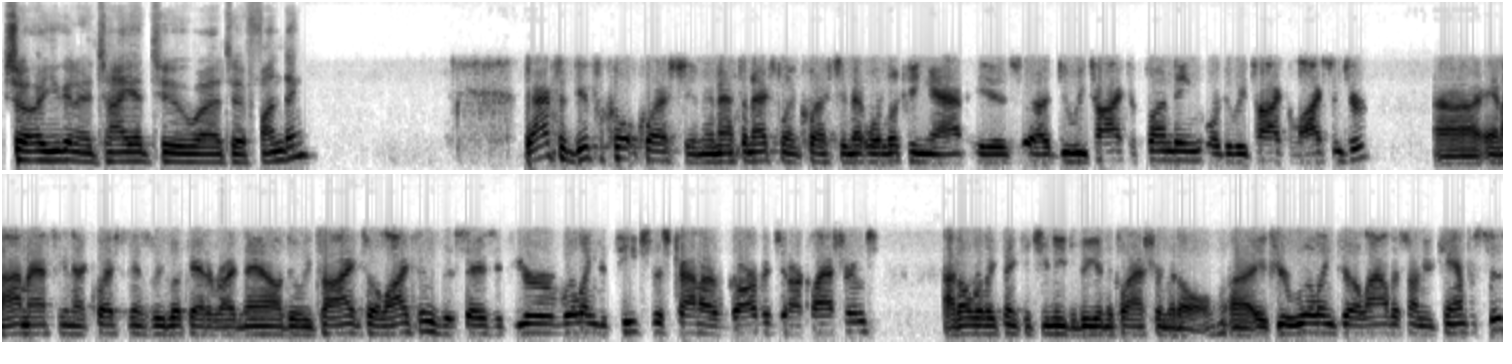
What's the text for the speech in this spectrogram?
So, are you going to tie it to uh, to funding? That's a difficult question, and that's an excellent question that we're looking at. Is uh, do we tie it to funding or do we tie it to licensure? Uh, and I'm asking that question as we look at it right now. Do we tie it to a license that says if you're willing to teach this kind of garbage in our classrooms, I don't really think that you need to be in the classroom at all. Uh, if you're willing to allow this on your campuses,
